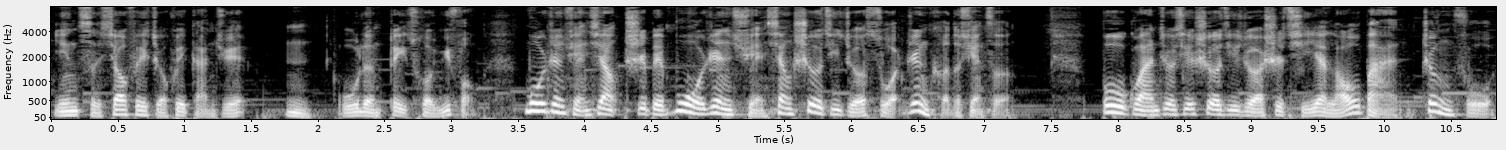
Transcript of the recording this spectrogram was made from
因此消费者会感觉，嗯，无论对错与否，默认选项是被默认选项设计者所认可的选择。不管这些设计者是企业老板、政府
